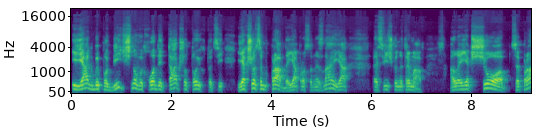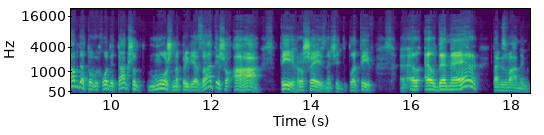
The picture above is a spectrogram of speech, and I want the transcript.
і якби побічно виходить так, що той, хто ці, якщо це правда, я просто не знаю, я е, свічку не тримав. Але якщо це правда, то виходить так, що можна прив'язати, що ага, ти грошей, значить, платив е, ЛДНР, так званим,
